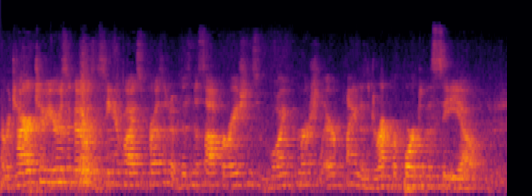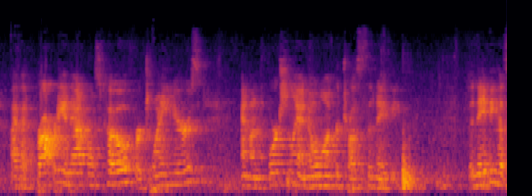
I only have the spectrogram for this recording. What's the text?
I retired two years ago as a senior vice president of business operations of Boeing Commercial Airplane as a direct report to the CEO. I've had property in Admirals Cove for 20 years, and unfortunately, I no longer trust the Navy. The Navy has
